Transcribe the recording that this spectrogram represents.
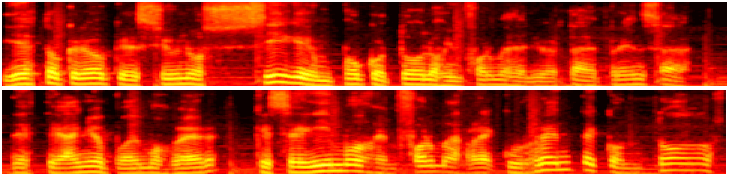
Y esto creo que si uno sigue un poco todos los informes de libertad de prensa de este año, podemos ver que seguimos en forma recurrente con todos,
